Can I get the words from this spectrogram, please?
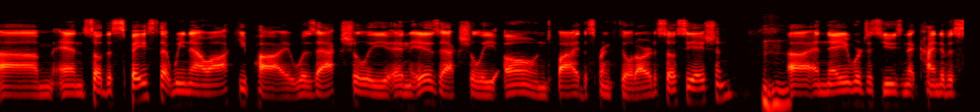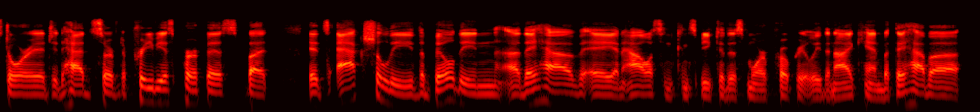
Um, and so the space that we now occupy was actually and is actually owned by the Springfield Art Association. Mm-hmm. Uh, and they were just using it kind of as storage. It had served a previous purpose, but it's actually the building. Uh, they have a, and Allison can speak to this more appropriately than I can, but they have a,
